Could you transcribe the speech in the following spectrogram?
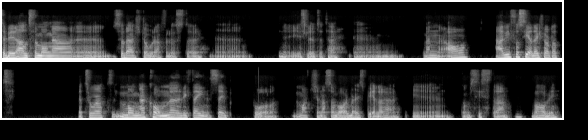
det blir allt för många eh, sådär stora förluster eh, i slutet här. Eh, men ja, ja, vi får se. Det är klart att jag tror att många kommer rikta in sig på matcherna som Varberg spelar här i de sista, vad har vi,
